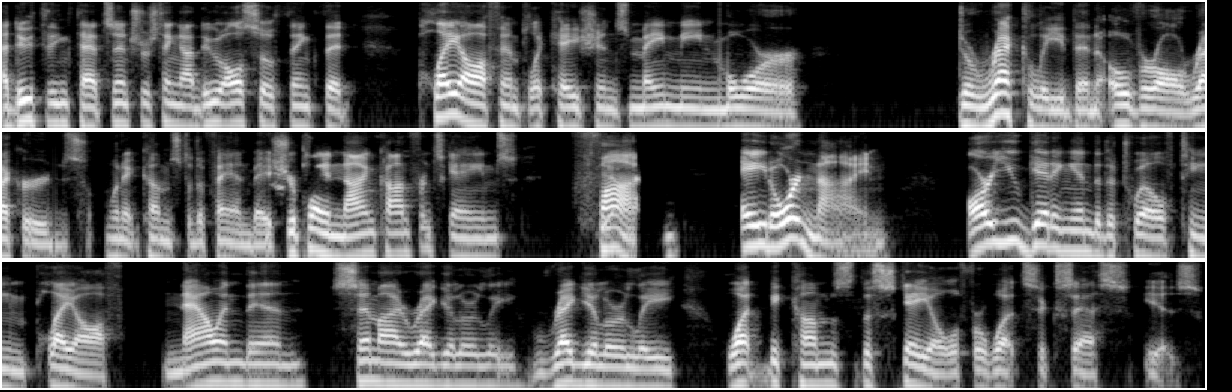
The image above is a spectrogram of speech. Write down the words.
I do think that's interesting. I do also think that playoff implications may mean more directly than overall records when it comes to the fan base. You're playing nine conference games, fine, yeah. eight or nine. Are you getting into the 12 team playoff now and then, semi regularly, regularly? What becomes the scale for what success is?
